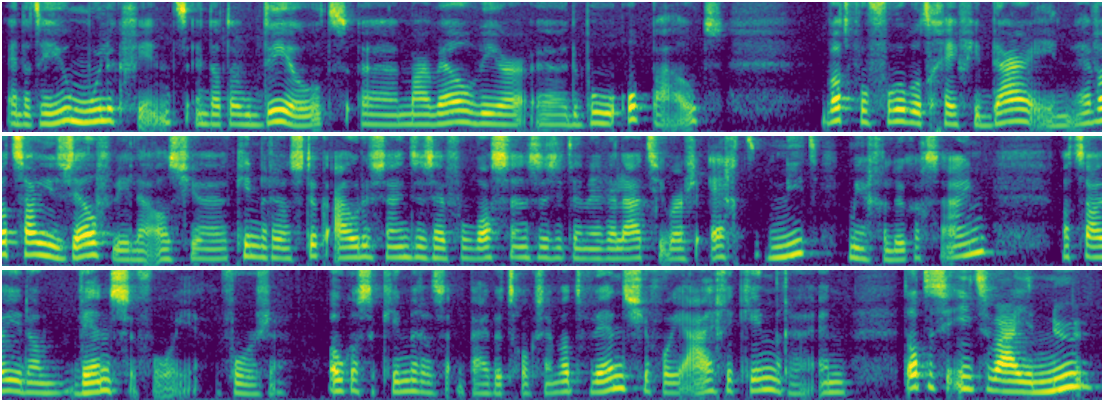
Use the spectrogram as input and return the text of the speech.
en dat heel moeilijk vindt en dat ook deelt, uh, maar wel weer uh, de boel opbouwt. Wat voor voorbeeld geef je daarin? Wat zou je zelf willen als je kinderen een stuk ouder zijn, ze zijn volwassen en ze zitten in een relatie waar ze echt niet meer gelukkig zijn? Wat zou je dan wensen voor, je, voor ze? Ook als de kinderen bij betrokken zijn. Wat wens je voor je eigen kinderen? En dat is iets waar je nu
